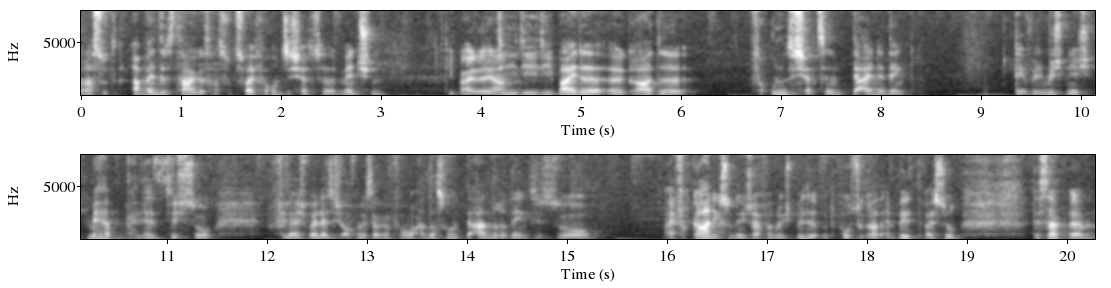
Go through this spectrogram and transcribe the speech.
Dann hast du am Ende des Tages hast du zwei verunsicherte Menschen, Die beide, ja. die, die, die beide äh, gerade verunsichert sind. Der eine denkt, der will mich nicht mehr, weil er sich so, vielleicht weil er sich Aufmerksamkeit von woanders holt. Der andere denkt sich so, einfach gar nichts und denkt einfach nur, ich, bilde, poste gerade ein Bild, weißt du? Deshalb, ähm,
